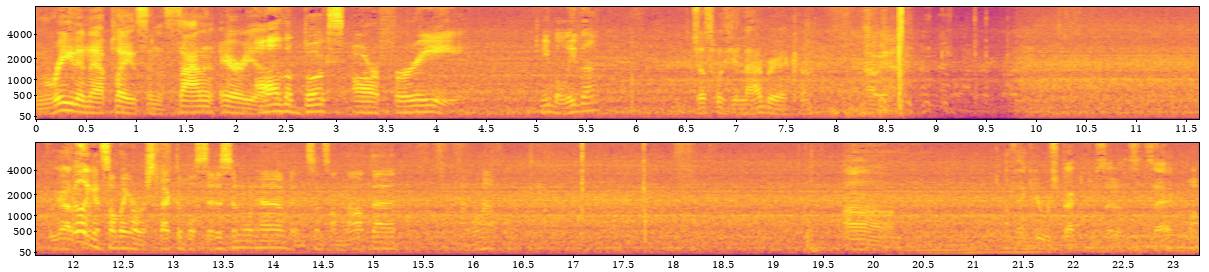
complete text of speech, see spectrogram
Can read in that place in a silent area. All the books are free. Can you believe that? Just with your library card. Oh yeah. We I got feel like it's something a respectable citizen would have, and since I'm not that, I don't have one. Um, I think you're a respectable citizen, Zach. Well,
